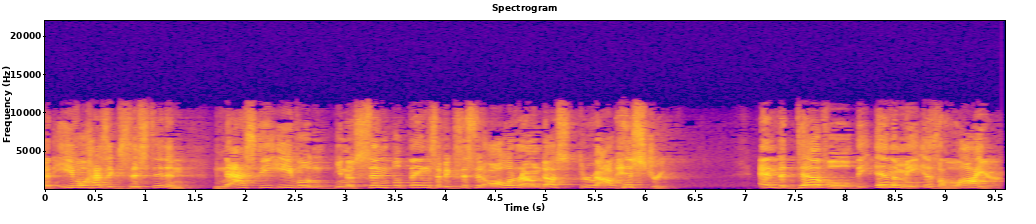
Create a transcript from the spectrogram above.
that evil has existed and nasty, evil, you know, sinful things have existed all around us throughout history. And the devil, the enemy, is a liar.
